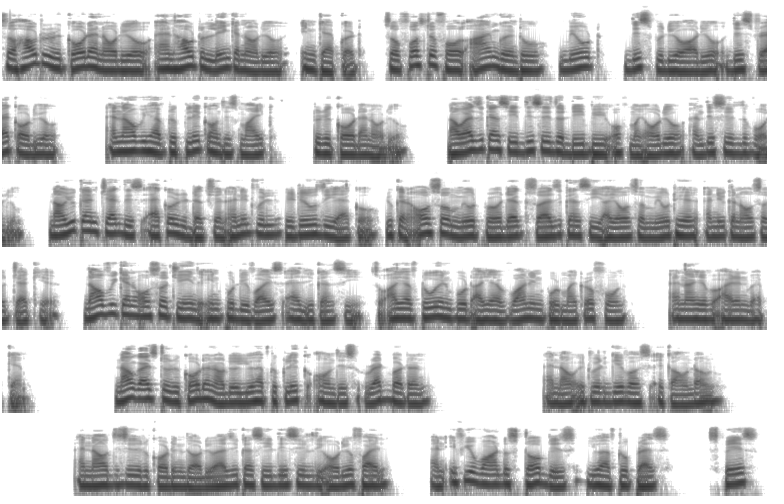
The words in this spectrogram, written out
So how to record an audio and how to link an audio in CapCut. So first of all, I'm going to mute this video audio, this track audio and now we have to click on this mic to record an audio. Now as you can see this is the dB of my audio and this is the volume. Now you can check this echo reduction and it will reduce the echo. You can also mute project so as you can see I also mute here and you can also check here. Now we can also change the input device as you can see. So I have two input, I have one input microphone and I have iron webcam. Now guys to record an audio you have to click on this red button. And now it will give us a countdown. And now this is recording the audio. As you can see this is the audio file. And if you want to stop this you have to press space.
